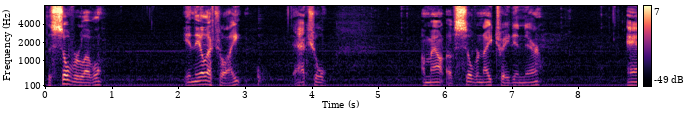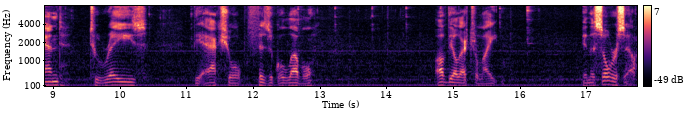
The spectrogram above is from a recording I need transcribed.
the silver level in the electrolyte, the actual amount of silver nitrate in there, and to raise the actual physical level of the electrolyte in the silver cell.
